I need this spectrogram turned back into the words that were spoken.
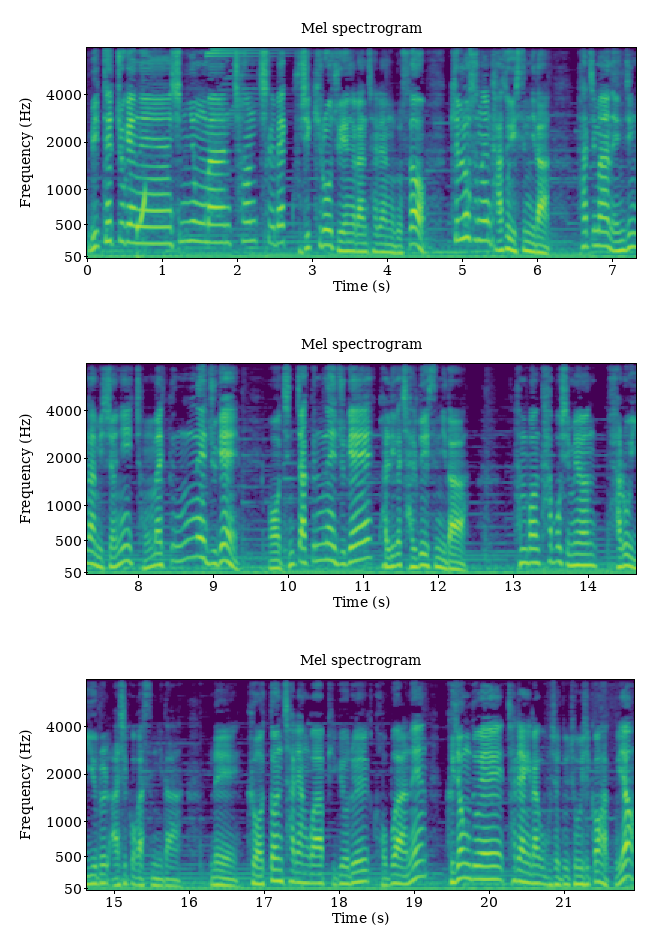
밑에 쪽에는 16만 1790km 주행을 한 차량으로서 킬로수는 다소 있습니다. 하지만 엔진과 미션이 정말 끝내주게 어, 진짜 끝내주게 관리가 잘 되어 있습니다. 한번 타보시면 바로 이유를 아실 것 같습니다. 네, 그 어떤 차량과 비교를 거부하는 그 정도의 차량이라고 보셔도 좋으실 것 같고요.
